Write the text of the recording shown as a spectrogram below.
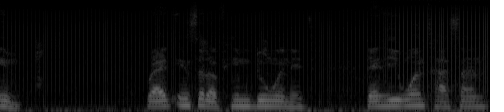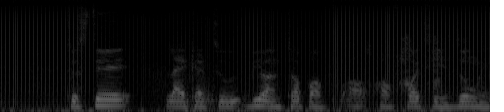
him, right? Instead of him doing it, then he wants Hassan to stay like uh, to be on top of, of, of what he's doing.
